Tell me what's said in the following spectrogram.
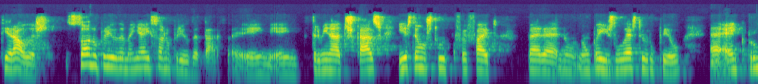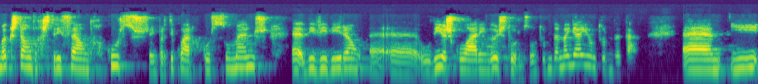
ter aulas só no período da manhã e só no período da tarde, em, em determinados casos, e este é um estudo que foi feito para, num, num país do leste europeu, uhum. em que por uma questão de restrição de recursos, em particular recursos humanos, dividiram o dia escolar em dois turnos, um turno da manhã e um turno da tarde. E,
